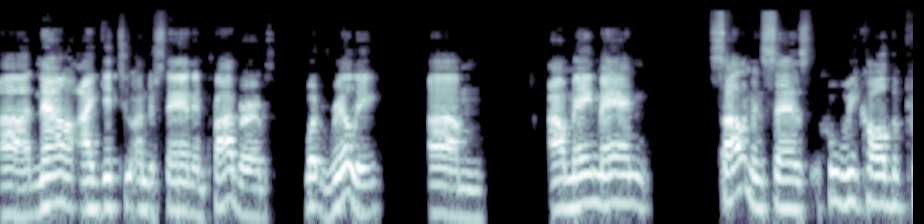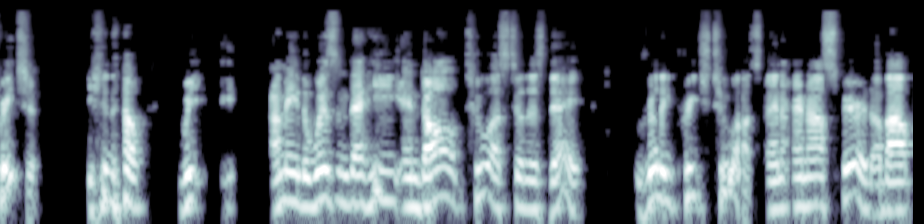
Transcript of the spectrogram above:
uh, now I get to understand in Proverbs what really um, our main man Solomon says, who we call the preacher. You know, we, I mean, the wisdom that he endowed to us to this day really preached to us and, and our spirit about,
